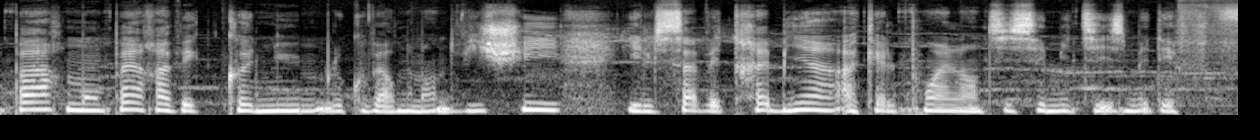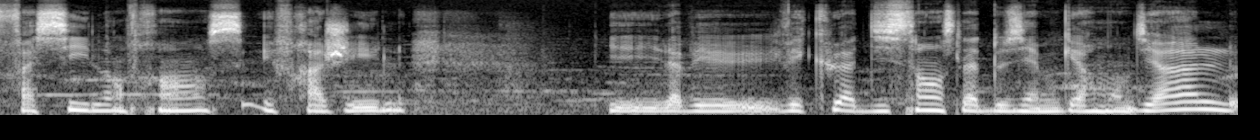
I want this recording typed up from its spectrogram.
part, mon père avait connu le gouvernement de Vichy. Il savait très bien à quel point l'antisémitisme était facile en France et fragile. Il avait vécu à distance la Deuxième Guerre mondiale.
